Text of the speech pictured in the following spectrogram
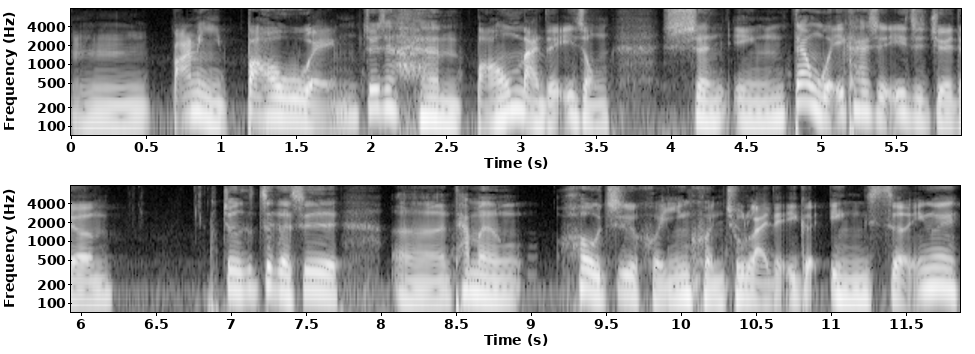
嗯，把你包围，就是很饱满的一种声音。但我一开始一直觉得，就是这个是呃他们后置混音混出来的一个音色，因为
